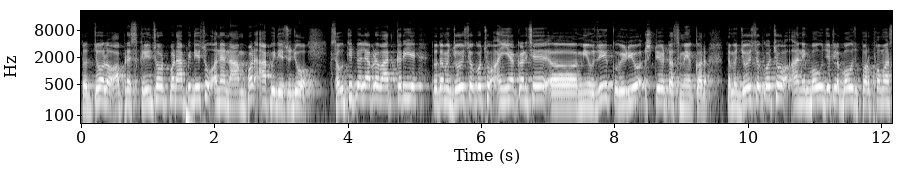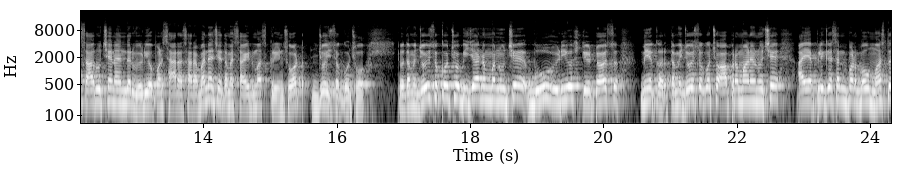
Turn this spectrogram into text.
તો ચલો આપણે સ્ક્રીનશોટ પણ આપી દઈશું અને નામ પણ આપી દઈશું. જો સૌથી પહેલાં આપણે વાત કરીએ, તો તમે જોઈ શકો છો અહીંયા આગળ છે મ્યુઝિક વીડિયો સ્ટેટસ મેકર તમે જોઈ શકો છો, અને બહુ જ એટલે બહુ જ પરફોર્મન્સ સારું છે, અને અંદર વીડિયો પણ સારા સારા બને છે. તમે સાઈડમાં સ્ક્રીનશોટ જોઈ શકો છો. તો તમે જોઈ શકો છો, બીજા નંબરનું છે બુ વીડિયો સ્ટેટસ મેકર તમે જોઈ શકો છો, આ પ્રમાણેનું છે. આ એપ્લિકેશન પણ બહુ મસ્ત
